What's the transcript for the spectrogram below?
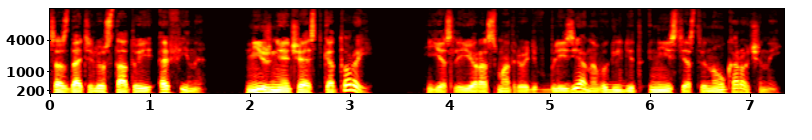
создателю статуи Афины, нижняя часть которой, если ее рассматривать вблизи, она выглядит неестественно укороченной,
